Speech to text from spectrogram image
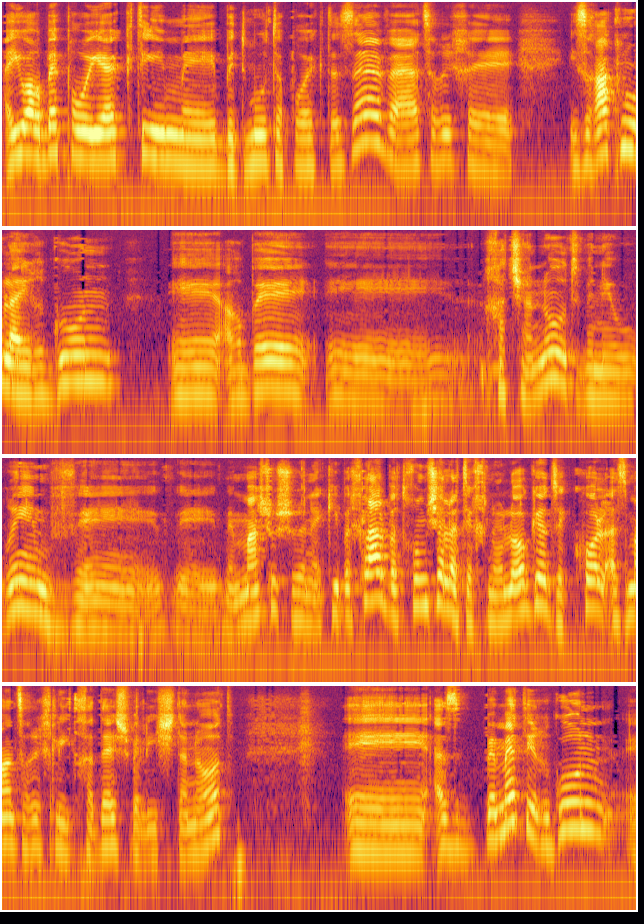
היו הרבה פרויקטים בדמות הפרויקט הזה, והיה צריך הזרקנו לארגון אה, הרבה אה, חדשנות ונעורים ו, ו, ומשהו שונה, כי בכלל בתחום של הטכנולוגיות זה כל הזמן צריך להתחדש ולהשתנות. אה, אז באמת ארגון אה,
